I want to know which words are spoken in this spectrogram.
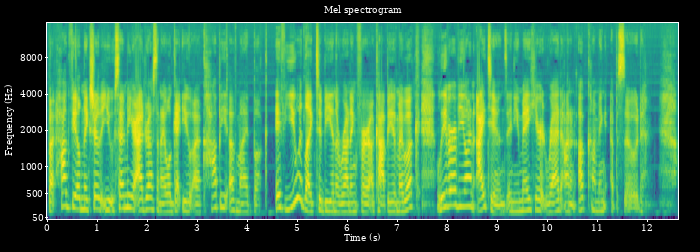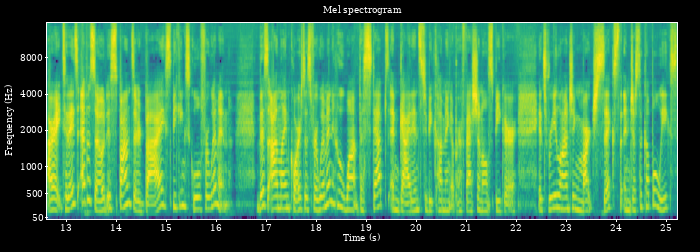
But Hogfield, makes sure that you send me your address and I will get you a copy of my book. If you would like to be in the running for a copy of my book, leave a review on iTunes and you may hear it read on an upcoming episode. All right, today's episode is sponsored by Speaking School for Women. This online course is for women who want the steps and guidance to becoming a professional speaker. It's relaunching March 6th in just a couple weeks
